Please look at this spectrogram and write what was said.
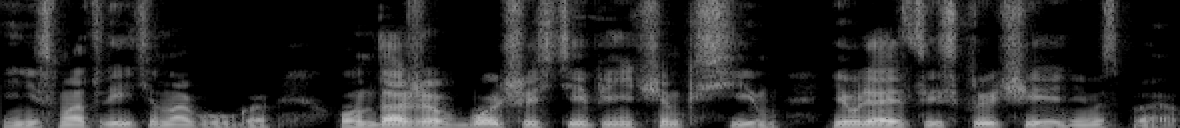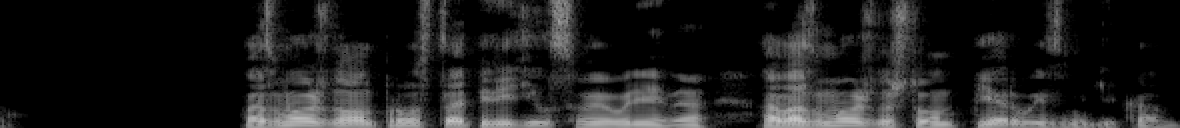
И не смотрите на Гуга, он даже в большей степени, чем Ксим, является исключением из правил. Возможно, он просто опередил свое время, а возможно, что он первый из магикан.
